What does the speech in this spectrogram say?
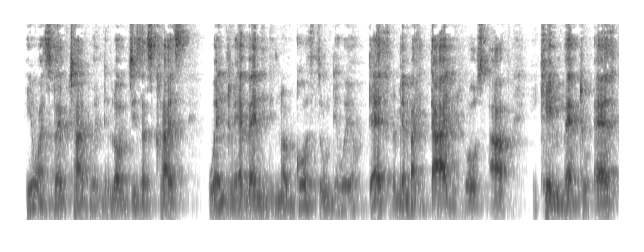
He was raptured when the Lord Jesus Christ went to heaven. He did not go through the way of death. Remember, he died, he rose up, he came back to earth,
